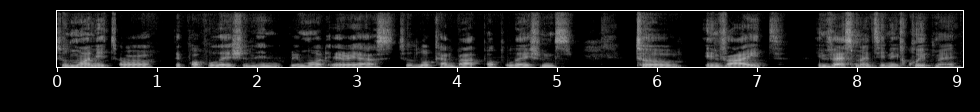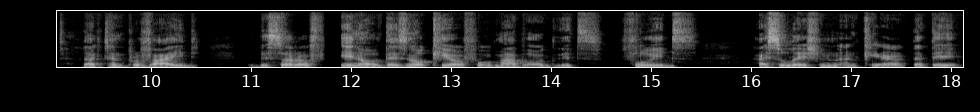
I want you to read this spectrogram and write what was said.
to monitor the population in remote areas, to look at bad populations, to invite investment in equipment that can provide the sort of, you know, there's no cure for Marburg. It's fluids, isolation, and care that they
